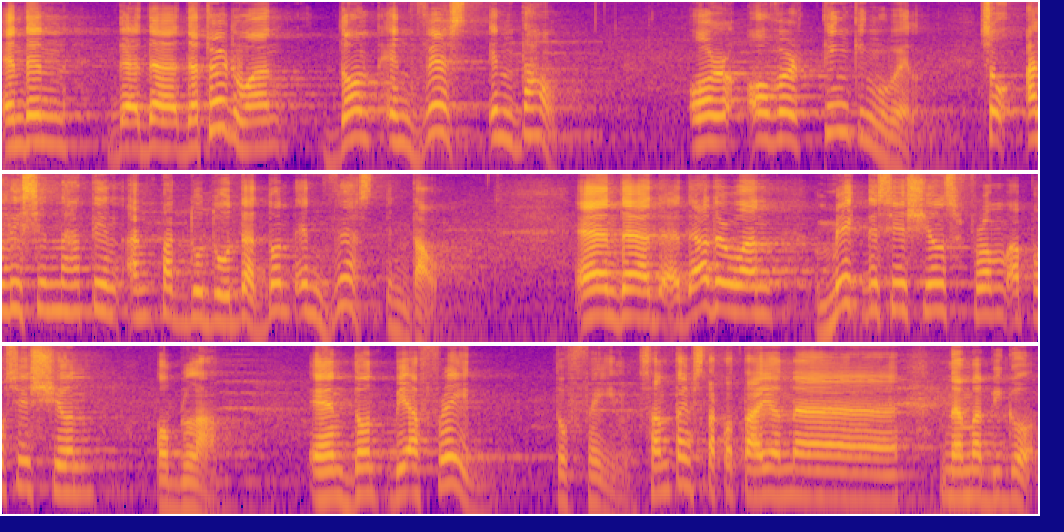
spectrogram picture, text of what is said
And then, the, the, the third one, don't invest in doubt or overthinking will. So, alisin natin ang pagdududa. Don't invest in doubt. And uh, the, the other one, make decisions from a position of love. And don't be afraid to fail. Sometimes takot tayo na, na mabigo.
